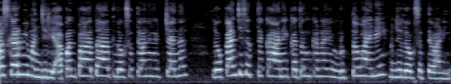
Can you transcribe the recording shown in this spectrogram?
नमस्कार मी मंजिरी. आपण पाहत आहात लोकसत्यवाणी न्यूज चॅनल. लोकांची सत्य कहाणी कथन करणारी वृत्तवाहिनी म्हणजे लोकसत्यवाणी.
